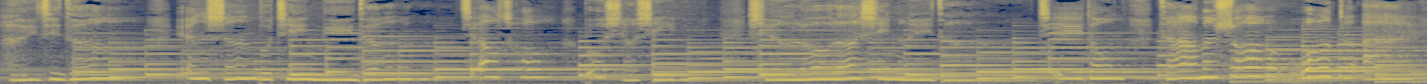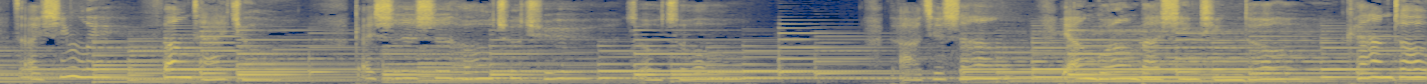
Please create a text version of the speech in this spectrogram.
还记得眼神不经意的交错，不小心泄露了心里的悸动。他们说我的爱在心里放太久，该是时候出去走走。大街上阳光把心情都看透，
